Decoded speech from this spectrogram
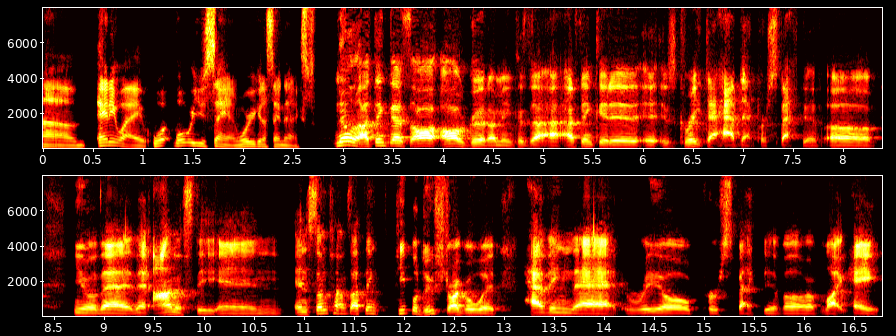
um, anyway, what what were you saying? What were you going to say next? No, I think that's all all good. I mean, because I, I think it is it is great to have that perspective of you know that that honesty. And and sometimes i think people do struggle with having that real perspective of like hey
